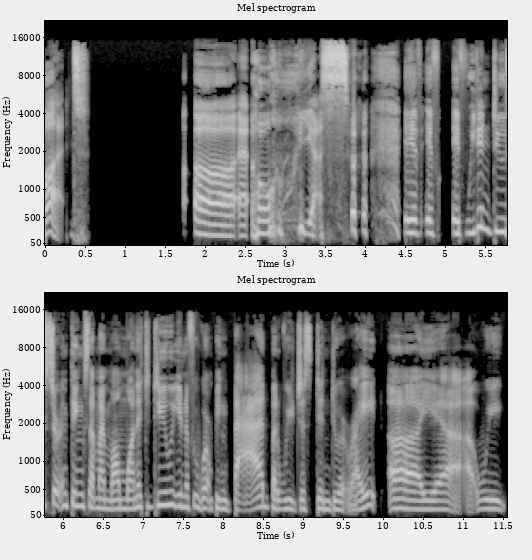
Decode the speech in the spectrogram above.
but uh at home yes if if if we didn't do certain things that my mom wanted to do even if we weren't being bad but we just didn't do it right uh yeah we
